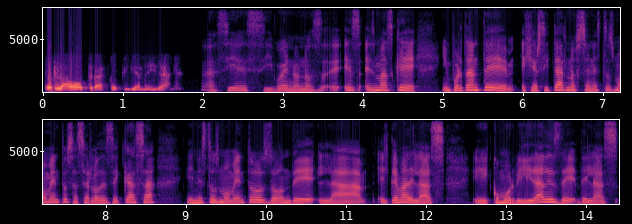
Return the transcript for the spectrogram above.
por la otra cotidianeidad. Así es, y bueno, nos, es, es, más que importante ejercitarnos en estos momentos, hacerlo desde casa, en estos momentos donde la, el tema de las eh, comorbilidades de, de, las,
